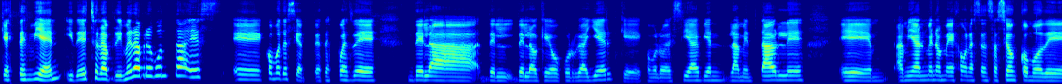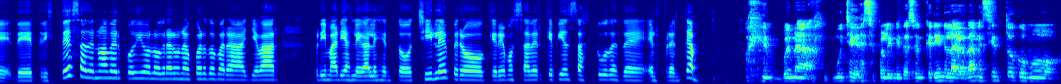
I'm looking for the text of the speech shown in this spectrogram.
que estés bien. Y de hecho la primera pregunta es, eh, ¿cómo te sientes después de, de, la, de, lo que ocurrió ayer? Que como lo decía es bien lamentable. Eh, a mí al menos me deja una sensación como de, de tristeza de no haber podido lograr un acuerdo para llevar primarias legales en todo Chile, pero queremos saber qué piensas tú desde el Frente Amplio. Buena, muchas gracias por la invitación, Karina. La verdad me siento como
